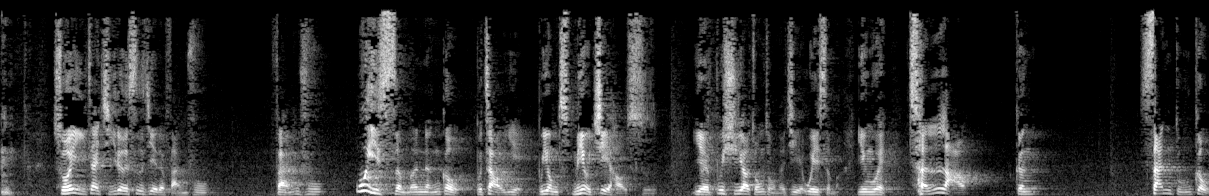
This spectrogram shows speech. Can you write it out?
所以在极乐世界的凡夫，凡夫为什么能够不造业？不用没有戒好持，也不需要种种的戒？为什么？因为尘劳跟三毒垢，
